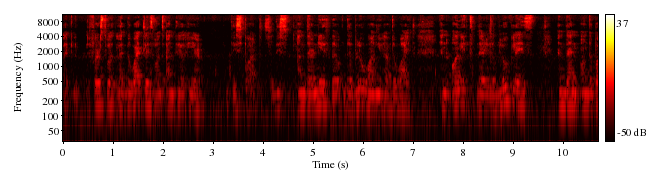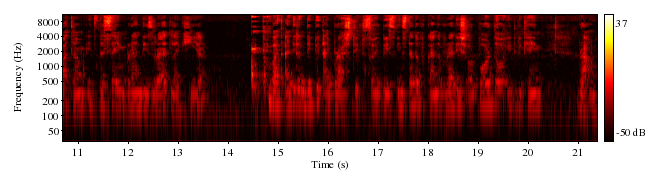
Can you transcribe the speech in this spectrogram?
Like it, the first one, like the white glaze ones until here, this part. So this underneath the, the blue one, you have the white. And on it, there is a blue glaze and then on the bottom it's the same Randy's red like here. But I didn't dip it I brushed it. So it is instead of kind of reddish or Bordeaux it became brown.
